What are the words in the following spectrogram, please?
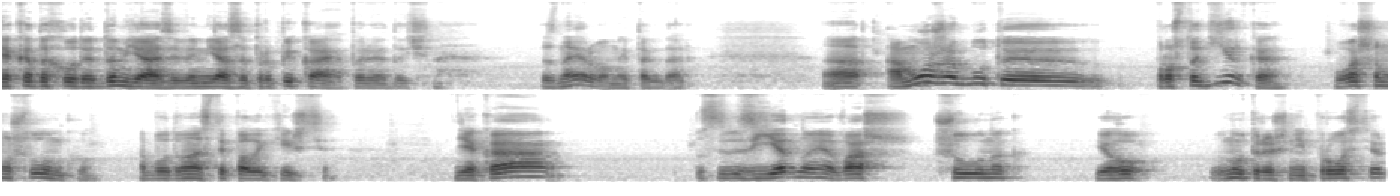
яка доходить до м'язів, і м'язи припікає періодично з нервами і так далі. А, а може бути просто дірка у вашому шлунку або в 12-палій кишці, яка з'єднує ваш шлунок, його внутрішній простір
